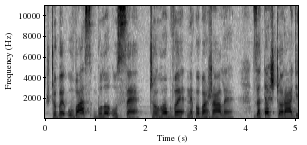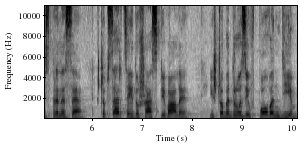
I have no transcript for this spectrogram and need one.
щоби у вас було усе, чого б ви не побажали, за те, що радість принесе, щоб серце і душа співали, і щоби друзів повен дім,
